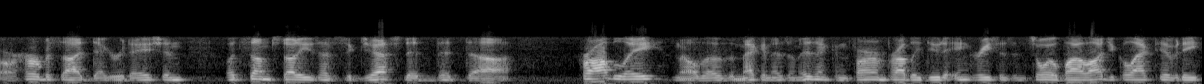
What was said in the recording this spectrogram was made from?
or herbicide degradation, but some studies have suggested that uh, probably, although the mechanism isn't confirmed, probably due to increases in soil biological activity,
